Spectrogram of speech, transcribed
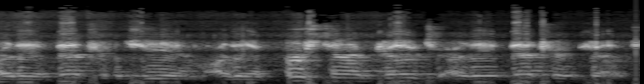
Are they a veteran GM? Are they a first-time coach? Are they a veteran coach?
